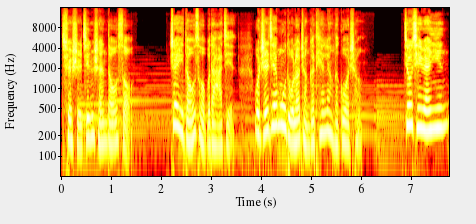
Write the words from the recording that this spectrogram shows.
却是精神抖擞。这一抖擞不打紧，我直接目睹了整个天亮的过程。究其原因，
